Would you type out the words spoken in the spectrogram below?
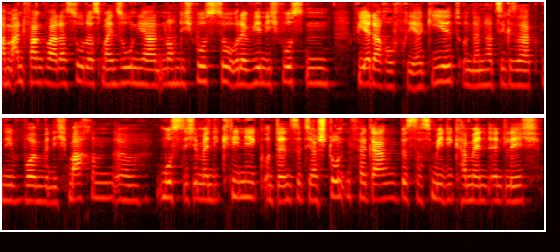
am Anfang war das so, dass mein Sohn ja noch nicht wusste oder wir nicht wussten, wie er darauf reagiert. Und dann hat sie gesagt, nee, wollen wir nicht machen. Äh, musste ich immer in die Klinik und dann sind ja Stunden vergangen, bis das Medikament endlich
